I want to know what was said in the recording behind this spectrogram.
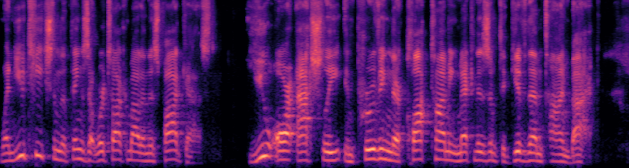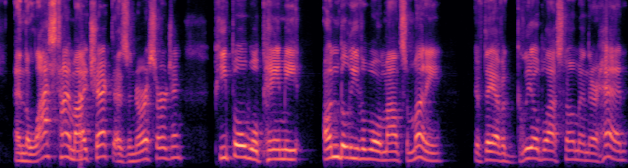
when you teach them the things that we're talking about in this podcast, you are actually improving their clock timing mechanism to give them time back. And the last time I checked as a neurosurgeon, people will pay me unbelievable amounts of money if they have a glioblastoma in their head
